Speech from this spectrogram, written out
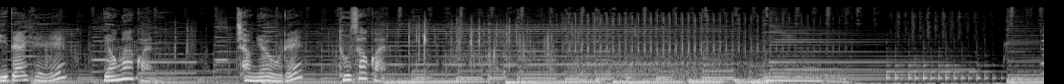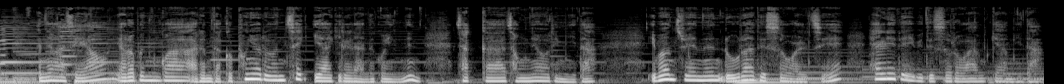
이다혜의 영화관, 정여울의 도서관. 안녕하세요. 여러분과 아름답고 풍요로운 책 이야기를 나누고 있는 작가 정여울입니다. 이번 주에는 로라 대소 월스의 헨리 데이비드 소로와 함께 합니다.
